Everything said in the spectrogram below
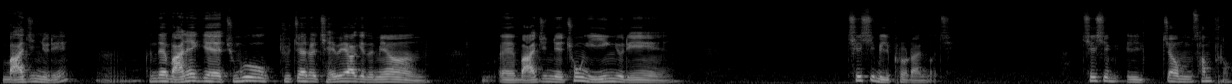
마진율이. 어, 근데 만약에 중국 규제를 제외하게 되면 예, 마진율 총 이익률이 71%라는 거지. 71.3%.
